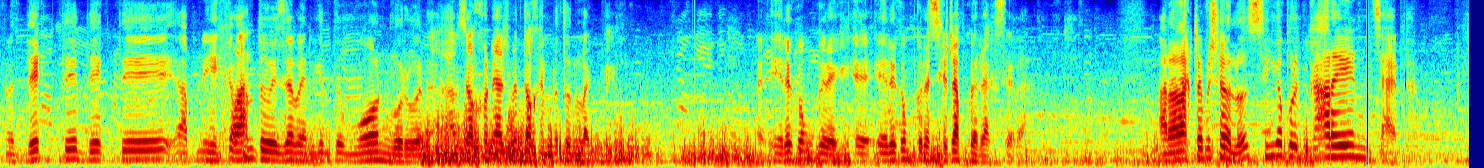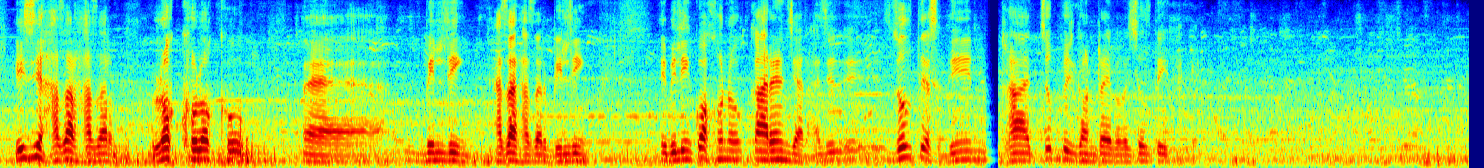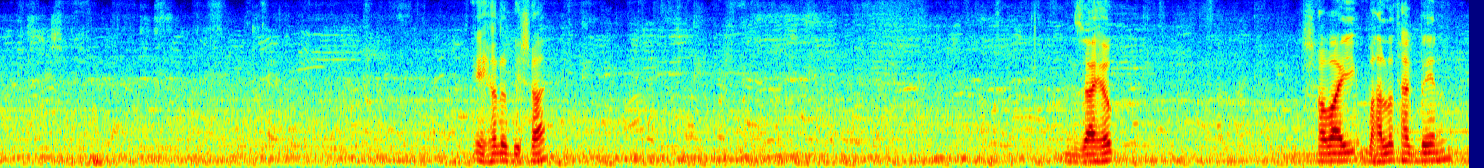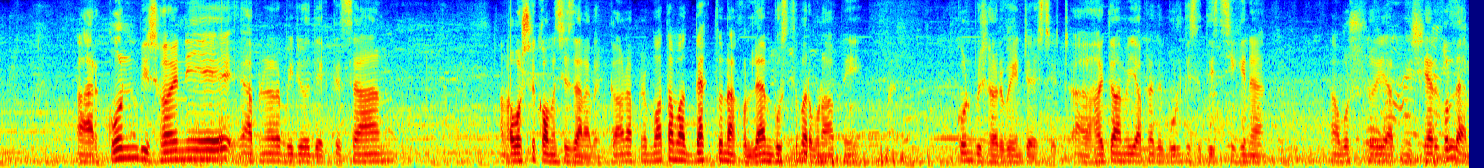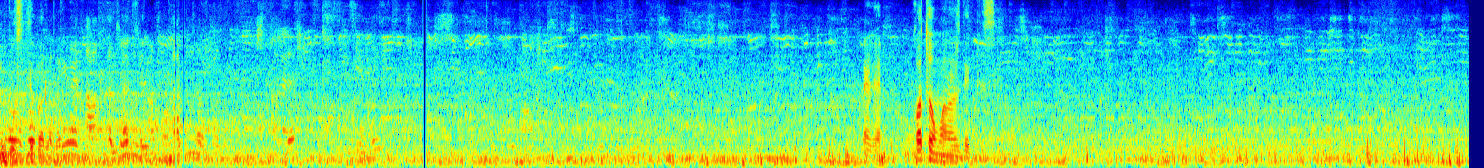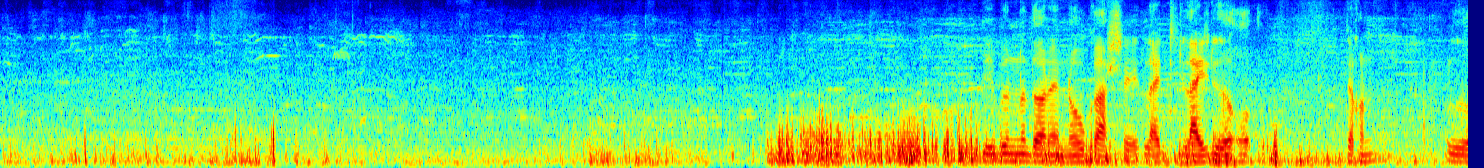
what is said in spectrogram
মানে দেখতে দেখতে আপনি ক্লান্ত হয়ে যাবেন, কিন্তু মন ভরবে না। আর যখনই আসবেন, তখন নতুন লাগবে। এরকম করে এরকম করে সেট আপ করে রাখছে এরা। আর আর একটা বিষয় হলো, সিঙ্গাপুরে কারেন্ট যায় না। এই যে হাজার হাজার, লক্ষ লক্ষ বিল্ডিং হাজার হাজার বিল্ডিং এই বিল্ডিং কখনো কারেন্ট যায় না। জ্বলতে আছে দিন, রাত, চব্বিশ ঘণ্টা এভাবে চলতেই থাকে। এই হলো বিষয়। যাই হোক, সবাই ভালো থাকবেন। আর কোন বিষয় নিয়ে আপনারা ভিডিও দেখতে চান, অবশ্যই কমেন্টসে জানাবেন। কারণ আপনার মতামত ব্যক্ত না করলে আমি বুঝতে পারব না আপনি কোন বিষয়ের উপরে ইন্টারেস্টেড হয়তো আমি আপনাদের ভুল কিছু দিচ্ছি কি না অবশ্যই আপনি শেয়ার করলে আমি বুঝতে পারব। দেখেন, কত মানুষ দেখতেছে। বিভিন্ন ধরনের নৌকা আসে লাইট লাইট যখন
